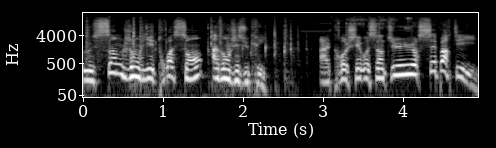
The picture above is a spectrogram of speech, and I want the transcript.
le 5 janvier 300 avant Jésus-Christ. Accrochez vos ceintures, c'est parti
